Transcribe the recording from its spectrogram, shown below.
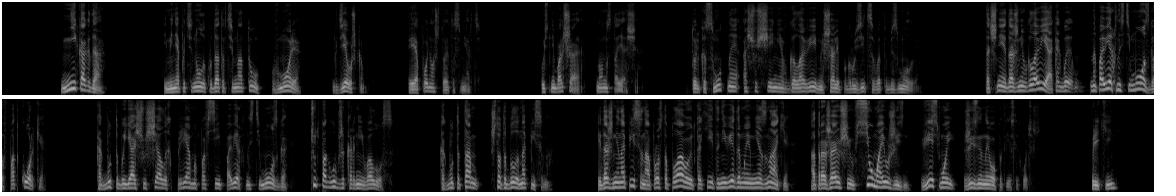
Никогда. И меня потянуло куда-то в темноту, в море, к девушкам. И я понял, что это смерть. Пусть небольшая, но настоящая. Только смутные ощущения в голове мешали погрузиться в это безмолвие. Точнее, даже не в голове, а как бы на поверхности мозга, в подкорке. Как будто бы я ощущал их прямо по всей поверхности мозга, чуть поглубже корней волос. Как будто там что-то было написано. И даже не написано, а просто плавают какие-то неведомые мне знаки, отражающие всю мою жизнь, весь мой жизненный опыт, если хочешь. Прикинь,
